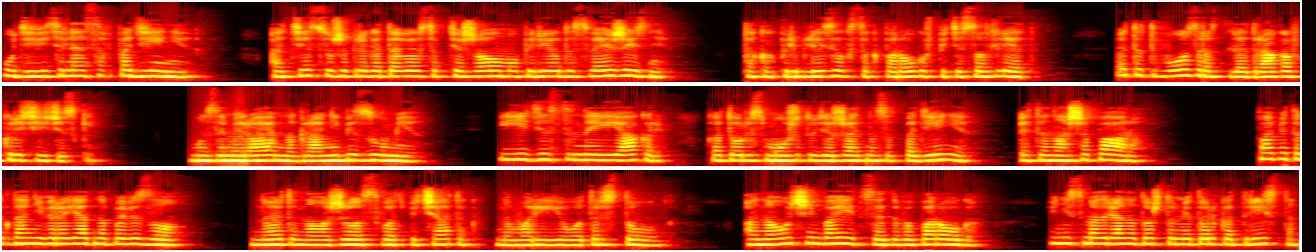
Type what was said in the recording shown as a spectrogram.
Удивительное совпадение. Отец уже приготовился к тяжелому периоду своей жизни, так как приблизился к порогу в 500 лет. Этот возраст для драгов критический. Мы замираем на грани безумия. И единственный якорь, который сможет удержать нас от падения, это наша пара. Папе тогда невероятно повезло, но это наложило свой отпечаток на Марию Уотерстоун. Она очень боится этого порога, и несмотря на то, что мне только 300,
